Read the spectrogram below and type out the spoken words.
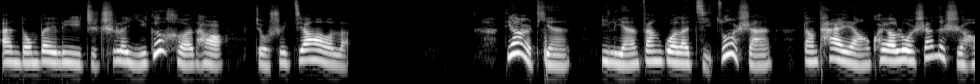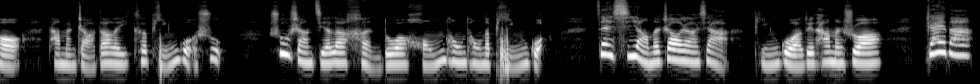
安东贝利只吃了一个核桃就睡觉了。第二天，一连翻过了几座山。当太阳快要落山的时候，他们找到了一棵苹果树，树上结了很多红彤彤的苹果。在夕阳的照耀下，苹果对他们说：“摘吧。”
